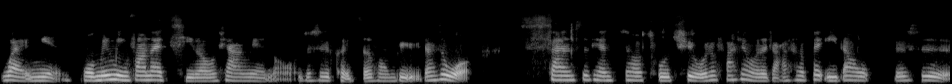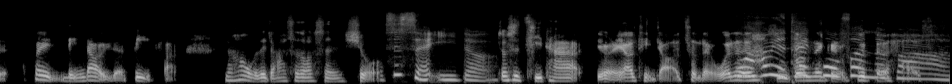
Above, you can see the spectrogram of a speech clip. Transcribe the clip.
外面，我明明放在骑楼下面哦，就是可以遮风避雨，但是我三四天之后出去，我就发现我的脚踏车被移到就是。会淋到雨的地方，然后我的脚踏车都生锈。是谁移的？就是其他有人要停脚踏车的。我的他们也太过分了吧！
